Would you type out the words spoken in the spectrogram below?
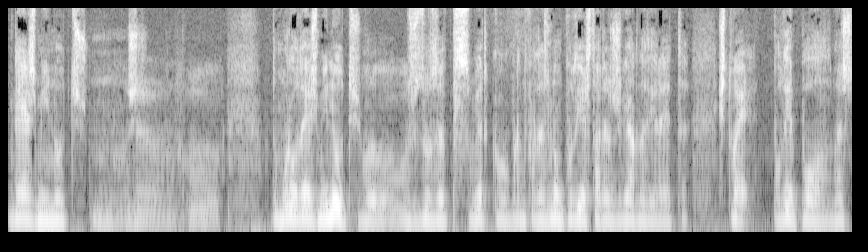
10 minutos, uh, demorou 10 minutos o Jesus a perceber que o Bruno Fernandes não podia estar a jogar na direita. Isto é, poder pode, mas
